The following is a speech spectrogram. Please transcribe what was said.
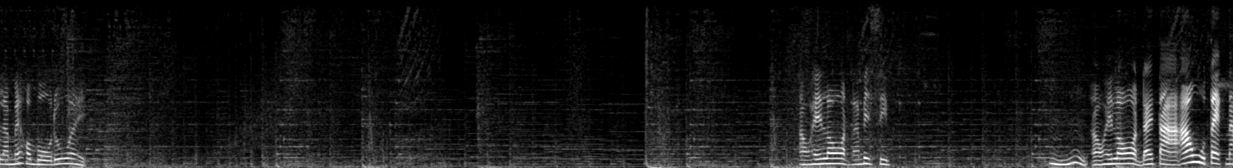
แล้วไม่คอมโบด้วย เอาให้รอดนะเบสิบอืมเอาให้รอดได้ตา เอ้า แตกใน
